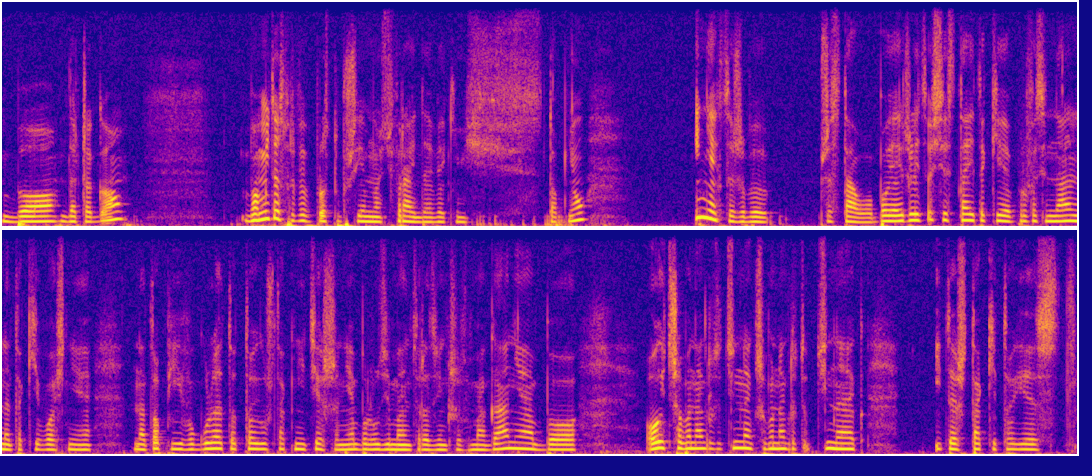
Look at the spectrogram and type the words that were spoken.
Bo dlaczego? Bo mi to sprawia po prostu przyjemność, frajdę w jakimś stopniu i nie chcę, żeby przestało, bo jeżeli coś się staje takie profesjonalne, takie właśnie na topie i w ogóle, to to już tak nie cieszy, nie? Bo ludzie mają coraz większe wymagania, bo oj, trzeba nagrać odcinek, trzeba nagrać odcinek i też takie to jest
